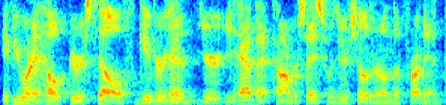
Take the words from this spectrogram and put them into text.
if you want to help yourself, give your head your you have that conversation with your children on the front end.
